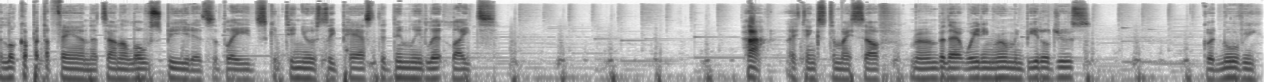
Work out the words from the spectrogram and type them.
I look up at the fan that's on a low speed as the blades continuously pass the dimly lit lights. Ha, I thinks to myself, remember that waiting room in Beetlejuice? Good movie.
